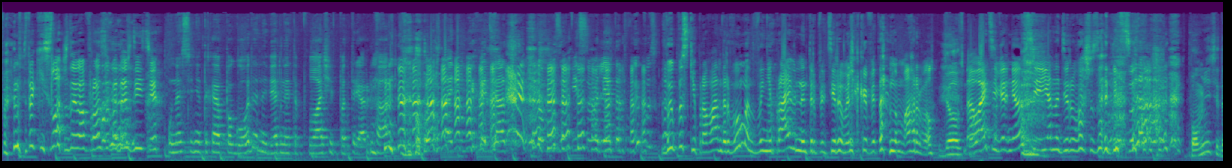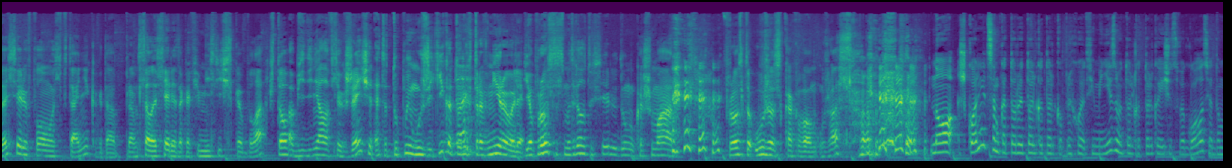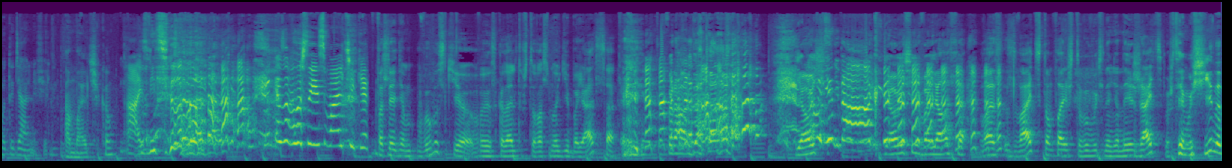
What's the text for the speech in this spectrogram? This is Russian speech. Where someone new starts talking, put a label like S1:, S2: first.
S1: Такие сложные вопросы, подождите.
S2: У нас сегодня такая погода, наверное, это плачет патриархат, потому что они не хотят, чтобы мы записывали этот выпуск.
S1: В выпуске про Wonder Woman вы неправильно интерпретировали Капитана Марвел. Давайте вернемся, и я надеру вашу задницу.
S3: Помните, да, серию в полном воспитании, когда прям целая серия такая феминистическая была, что объединяло всех женщин, это тупые мужики, которые их травмировали. Я просто смотрел эту серию и думаю, кошмар. Просто ужас, как вам ужасно.
S1: Но школьницам, которые только-только приходят в феминизм и только-только ищут свой голос, я думаю, это идеальный фильм.
S3: А мальчикам?
S1: А, извините, я забыла. Что есть мальчики.
S3: В последнем выпуске вы сказали, то, что вас многие боятся. Правда. Я очень, я очень боялся вас звать, в том плане, что вы будете на меня наезжать, потому что я мужчина.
